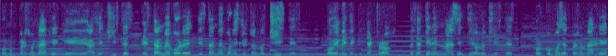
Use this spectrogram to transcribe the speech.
con un personaje que hace chistes. Están mejor, están mejor escritos los chistes, obviamente, que Jack Frost. O sea, tienen más sentido los chistes por cómo es el personaje,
